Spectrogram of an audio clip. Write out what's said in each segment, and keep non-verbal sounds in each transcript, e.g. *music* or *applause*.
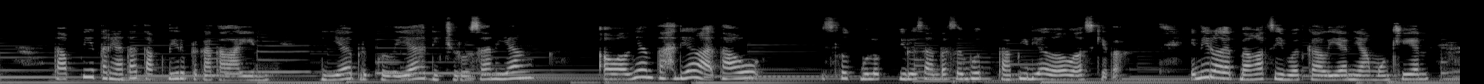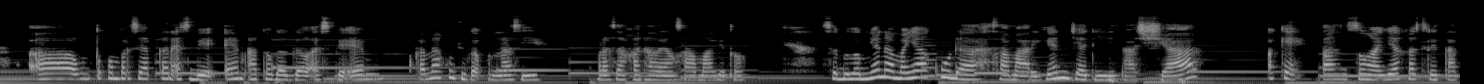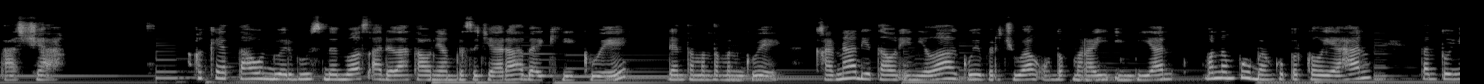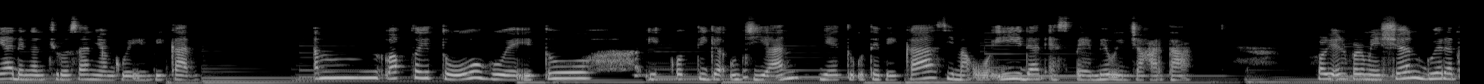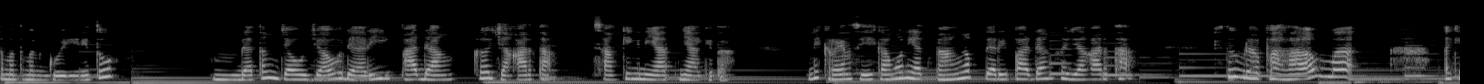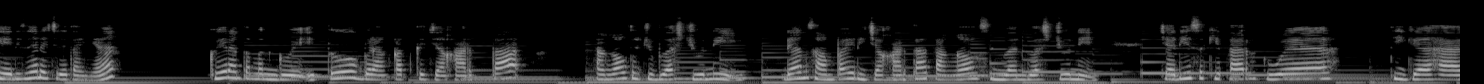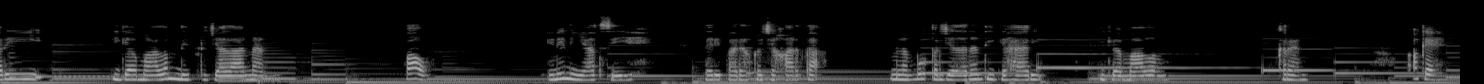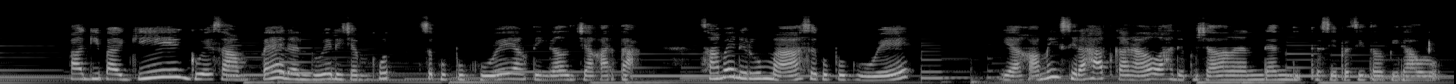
Tapi ternyata takdir berkata lain. Dia berkuliah di jurusan yang awalnya entah dia nggak tahu seluk buluk jurusan tersebut, tapi dia lolos gitu. Ini relate banget sih buat kalian yang mungkin uh, untuk mempersiapkan SBM atau gagal SBM, karena aku juga pernah sih merasakan hal yang sama gitu. Sebelumnya namanya aku udah samarin jadi Tasya. Oke, langsung aja ke cerita Tasya. Oke, tahun 2019 adalah tahun yang bersejarah bagi gue dan teman-teman gue. Karena di tahun inilah gue berjuang untuk meraih impian menempuh bangku perkuliahan tentunya dengan jurusan yang gue impikan. Um, waktu itu gue itu ikut tiga ujian yaitu UTBK, SIMAK UI, dan SPMB UIN Jakarta. For your information, gue dan teman-teman gue ini tuh um, datang jauh-jauh dari Padang ke Jakarta, saking niatnya gitu. Ini keren sih, kamu niat banget dari Padang ke Jakarta. Itu berapa lama? Oke, di sini ada ceritanya. Gue dan temen gue itu berangkat ke Jakarta tanggal 17 Juni dan sampai di Jakarta tanggal 19 Juni. Jadi sekitar gue tiga hari tiga malam di perjalanan. Wow, ini niat sih dari Padang ke Jakarta menempuh perjalanan tiga hari tiga malam Keren. Oke, pagi-pagi gue sampai dan gue dijemput sepupu gue yang tinggal di Jakarta. Sampai di rumah sepupu gue, ya kami istirahat karena lelah di perjalanan dan bersih-bersih terlebih dahulu.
